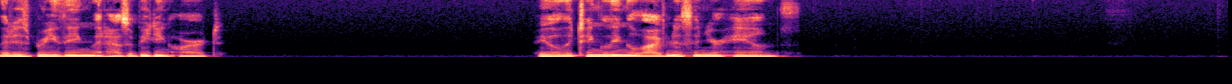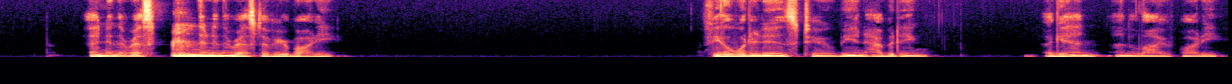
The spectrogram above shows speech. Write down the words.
that is breathing, that has a beating heart. Feel the tingling aliveness in your hands. And in the rest and in the rest of your body. Feel what it is to be inhabiting again an alive body.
